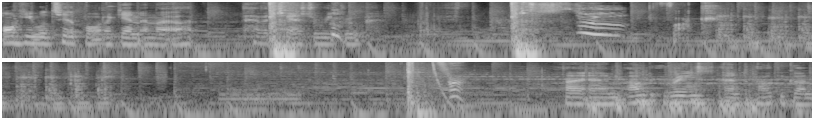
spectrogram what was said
or he will teleport again and I'll have a chance to regroup. Fuck. I am outranged and outgunned.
